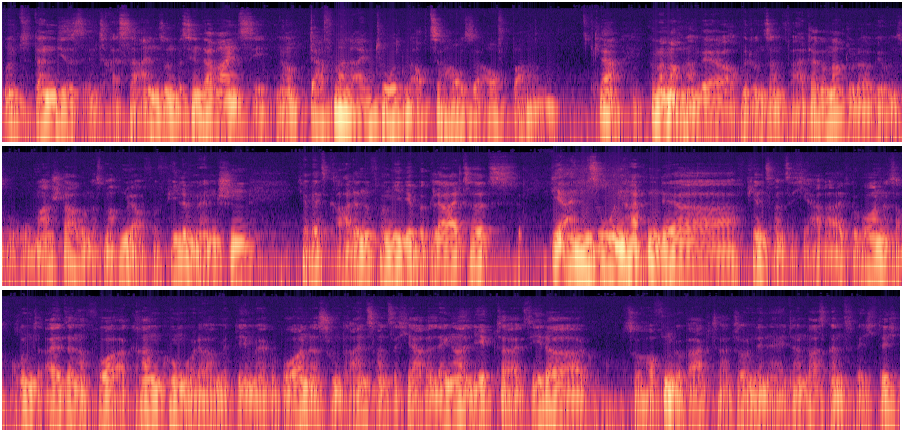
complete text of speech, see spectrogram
und dann dieses Interesse einen so ein bisschen da reinzieht. Ne? Darf man einen Toten auch zu Hause aufbauen? Klar, können wir machen. Haben wir ja auch mit unserem Vater gemacht oder wie unsere Oma starb und das machen wir auch für viele Menschen. Ich habe jetzt gerade eine Familie begleitet, die einen Sohn hatten, der 24 Jahre alt geworden ist, aufgrund all seiner Vorerkrankungen oder mit dem er geboren ist, schon 23 Jahre länger lebte, als jeder zu hoffen gewagt hatte. Und den Eltern war es ganz wichtig,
